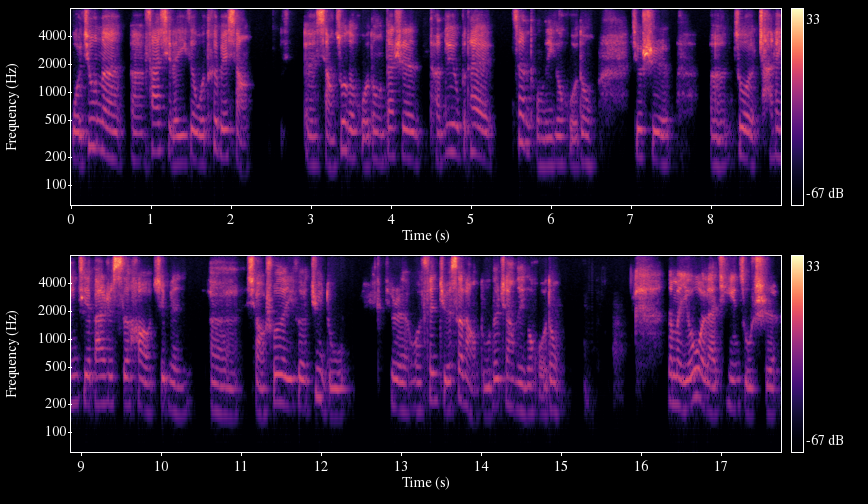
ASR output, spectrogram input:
我就呢，嗯、呃，发起了一个我特别想，呃，想做的活动，但是团队又不太赞同的一个活动，就是，嗯、呃，做《茶陵街八十四号》这本呃小说的一个剧读。就是我分角色朗读的这样的一个活动，那么由我来进行主持。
